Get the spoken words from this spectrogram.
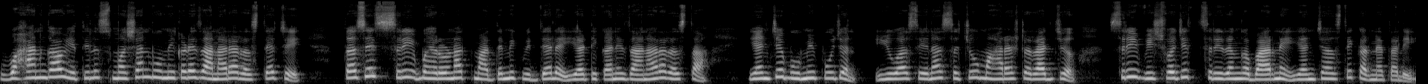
वहानगाव येथील स्मशानभूमीकडे जाणाऱ्या रस्त्याचे तसेच श्री भैरवनाथ माध्यमिक विद्यालय या ठिकाणी जाणारा रस्ता यांचे भूमिपूजन युवा सेना सचिव महाराष्ट्र राज्य श्री विश्वजित श्रीरंग बारणे यांच्या हस्ते करण्यात आले.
